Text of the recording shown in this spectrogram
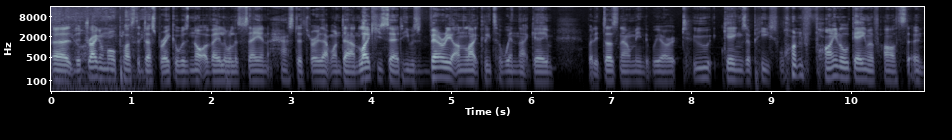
uh, the Dragon Maul plus the Duskbreaker was not available as Saiyan has to throw that one down. Like you said, he was very unlikely to win that game, but it does now mean that we are at two games apiece, one final game of Hearthstone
